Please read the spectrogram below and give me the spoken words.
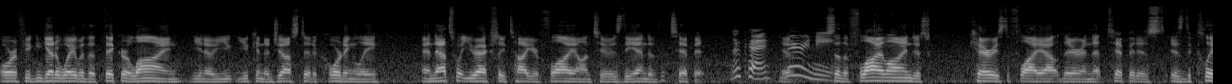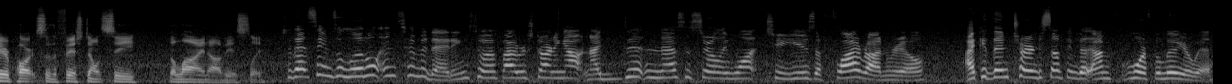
or if you can get away with a thicker line, you know, you, you can adjust it accordingly. And that's what you actually tie your fly onto is the end of the tippet. Okay, Yeah. very neat. So the fly line just carries the fly out there and that tippet is, is the clear part so the fish don't see the line, obviously. So that seems a little intimidating. So if I were starting out and I didn't necessarily want to use a fly rod and reel, I could then turn to something that I'm more familiar with.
